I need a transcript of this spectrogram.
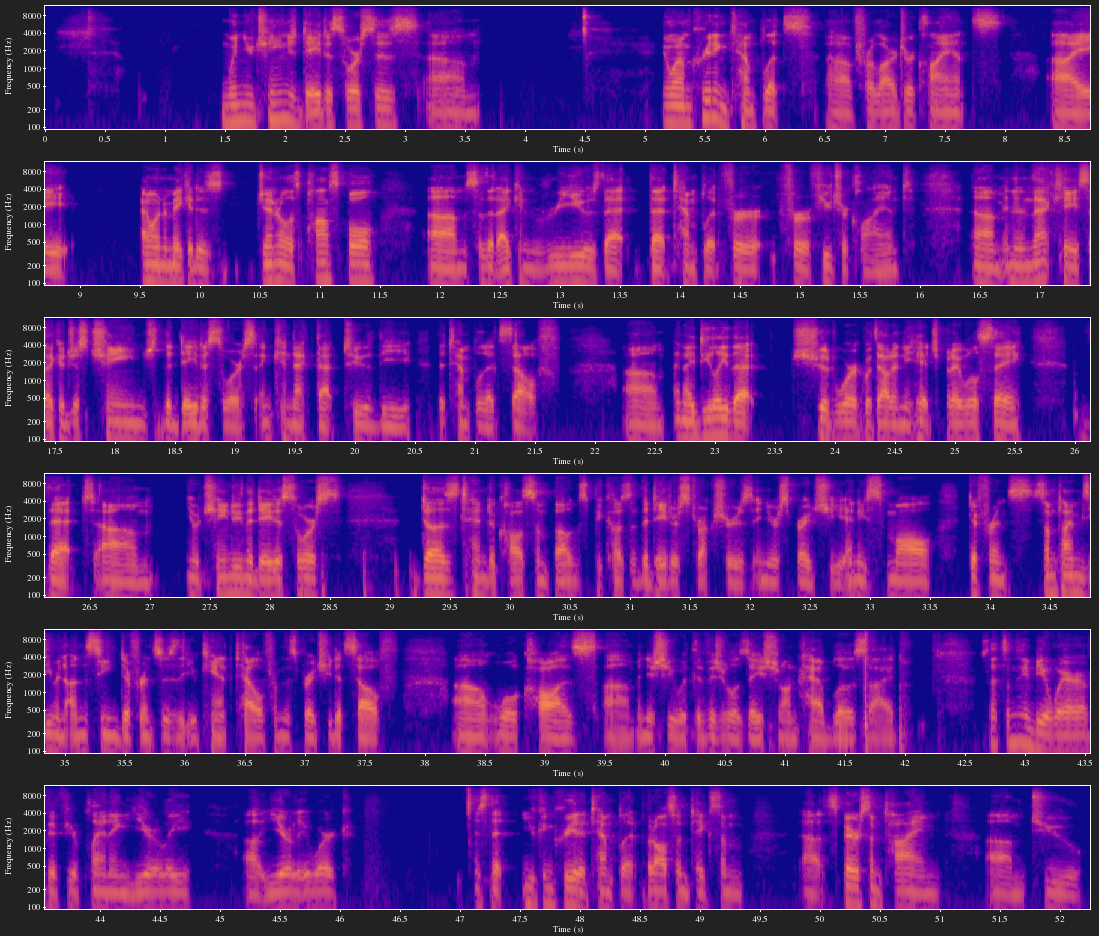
when you change data sources, um, you know, when I'm creating templates uh, for larger clients, I, I want to make it as general as possible um, so that I can reuse that that template for for a future client. Um, and in that case, I could just change the data source and connect that to the the template itself. Um, and ideally, that should work without any hitch. But I will say that um, you know changing the data source does tend to cause some bugs because of the data structures in your spreadsheet. Any small difference, sometimes even unseen differences that you can't tell from the spreadsheet itself uh, will cause um, an issue with the visualization on Tableau side. So that's something to be aware of if you're planning yearly, uh, yearly work, is that you can create a template, but also take some, uh, spare some time um, to, you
